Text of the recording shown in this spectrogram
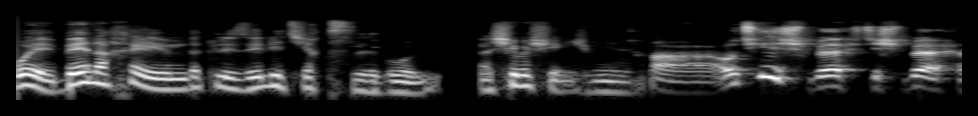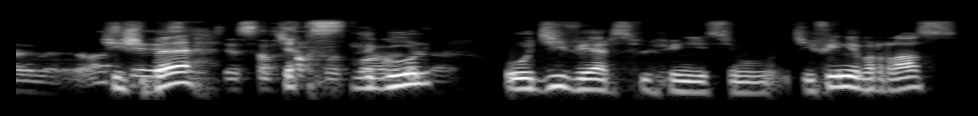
oui بيل أخي من داك لي زيلي تيقصد الجول ماشي باش يعجبني. آه وتيشبح تيشبح. تيشبح، الكرة الجول. و divers في ال finition تيفيني بالراس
